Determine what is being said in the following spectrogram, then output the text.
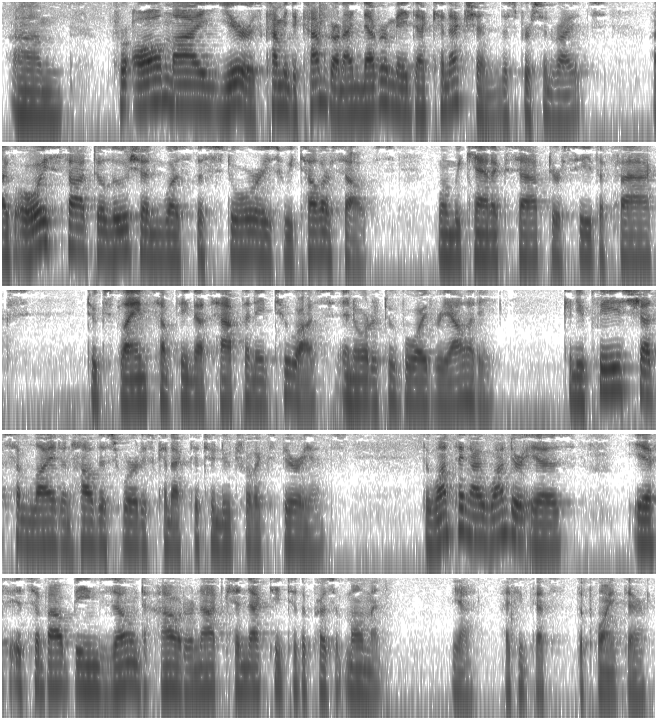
Um, for all my years coming to Ground, I never made that connection, this person writes. I've always thought delusion was the stories we tell ourselves when we can't accept or see the facts to explain something that's happening to us in order to avoid reality. Can you please shed some light on how this word is connected to neutral experience? The one thing I wonder is if it's about being zoned out or not connecting to the present moment. Yeah, I think that's the point there.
